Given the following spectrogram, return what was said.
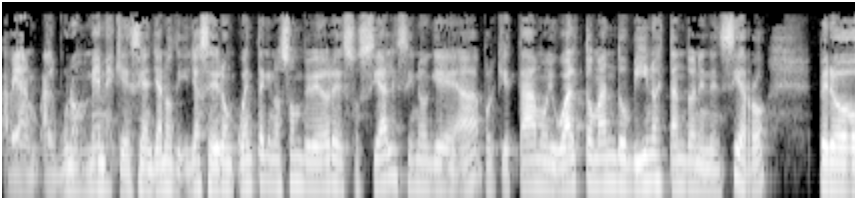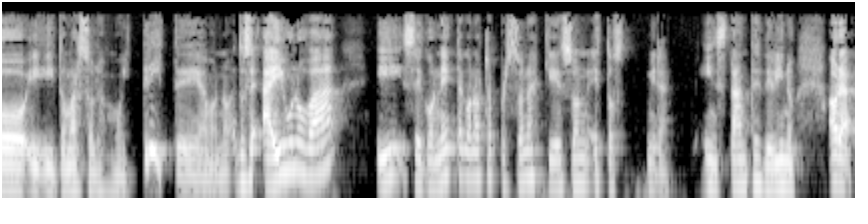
había algunos memes que decían, ya, ya se dieron cuenta que no son bebedores sociales, sino que, ah, porque estábamos igual tomando vino estando en el encierro, pero y, tomar solo es muy triste, digamos, ¿no? Entonces ahí uno va y se conecta con otras personas que son estos, mira, instantes de vino. Ahora,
